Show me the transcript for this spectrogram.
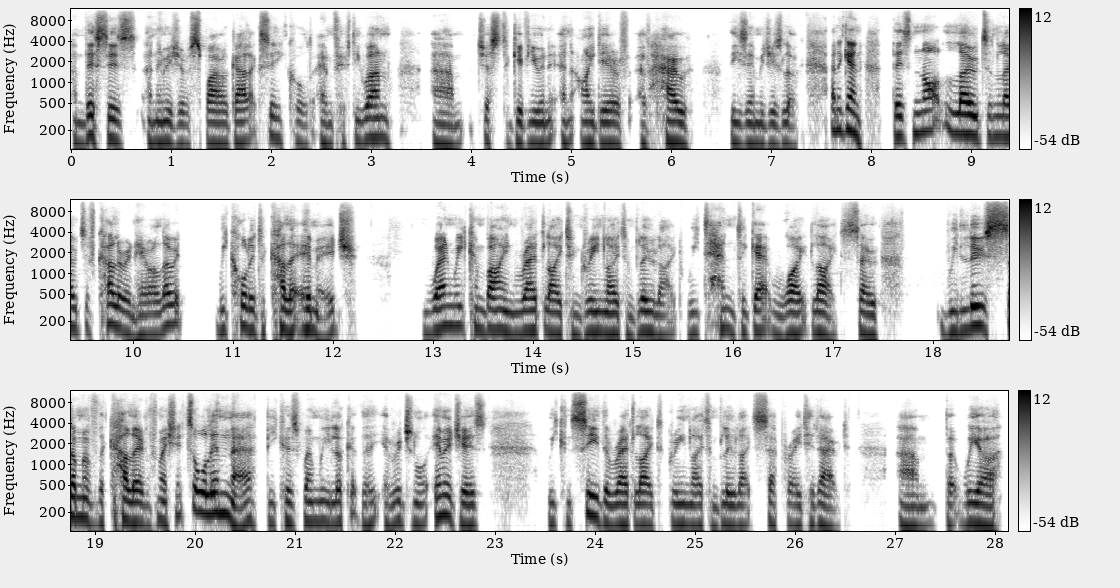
And this is an image of a spiral galaxy called M51, um, just to give you an, an idea of, of how these images look. And again, there's not loads and loads of color in here, although it, we call it a color image, when we combine red light and green light and blue light, we tend to get white light. So we lose some of the color information. It's all in there because when we look at the original images, we can see the red light, green light and blue light separated out. Um, but we are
